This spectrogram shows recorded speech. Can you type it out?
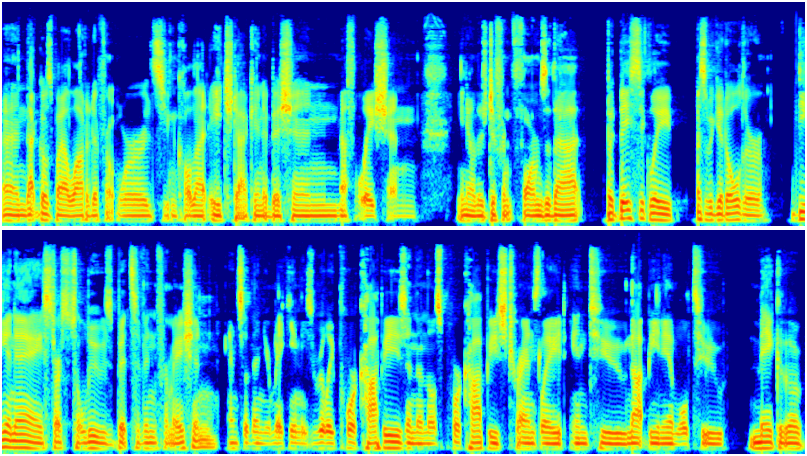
And that goes by a lot of different words. You can call that HDAC inhibition, methylation. You know, there's different forms of that. But basically, as we get older, DNA starts to lose bits of information. And so then you're making these really poor copies. And then those poor copies translate into not being able to make the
